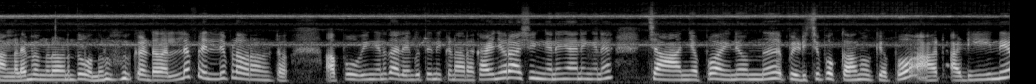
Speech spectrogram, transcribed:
ആങ്ങളെയും പെങ്ങളാണെന്ന് തോന്നുന്നു. കണ്ടോ? നല്ല വലിയ ഫ്ലവറാണ് കേട്ടോ ആ പൂവ് ഇങ്ങനെ തലയും കുത്തി നിൽക്കണാറ കഴിഞ്ഞ പ്രാവശ്യം ഇങ്ങനെ ഞാനിങ്ങനെ ചാഞ്ഞപ്പോൾ അതിനെ ഒന്ന് പിടിച്ച് പൊക്കാൻ നോക്കിയപ്പോൾ അടീനെ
